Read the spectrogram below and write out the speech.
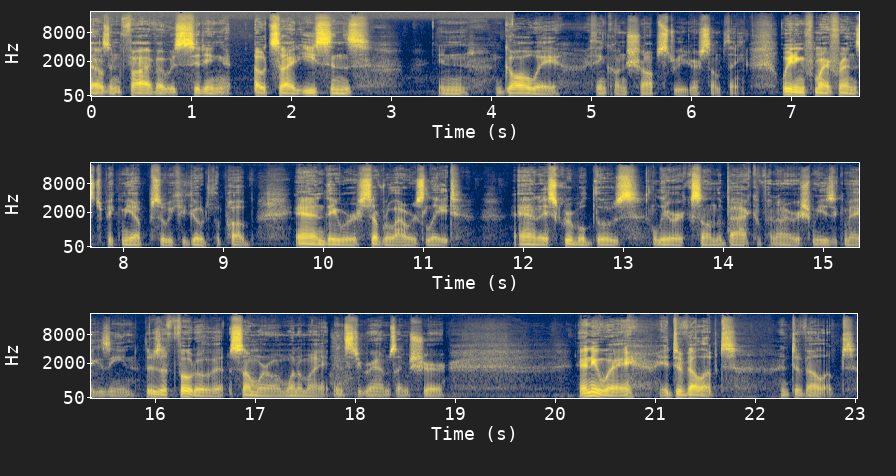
2005, I was sitting outside Eason's in Galway, I think on Shop Street or something, waiting for my friends to pick me up so we could go to the pub. And they were several hours late. And I scribbled those lyrics on the back of an Irish music magazine. There's a photo of it somewhere on one of my Instagrams, I'm sure. Anyway, it developed. It developed.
